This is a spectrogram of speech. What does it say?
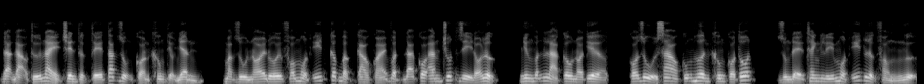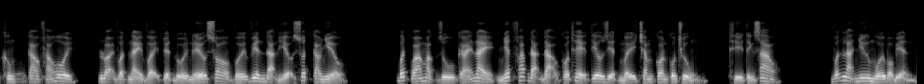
đạn đạo thứ này trên thực tế tác dụng còn không tiểu nhân, mặc dù nói đối phó một ít cấp bậc cao quái vật đã có ăn chút gì đó lực, nhưng vẫn là câu nói kia, có dù sao cũng hơn không có tốt, dùng để thanh lý một ít lực phòng ngự không cao phá hôi, loại vật này vậy tuyệt đối nếu so với viên đạn hiệu suất cao nhiều bất quá mặc dù cái này nhất pháp đạn đạo có thể tiêu diệt mấy trăm con côn trùng, thì tính sao? Vẫn là như mối bỏ biển,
